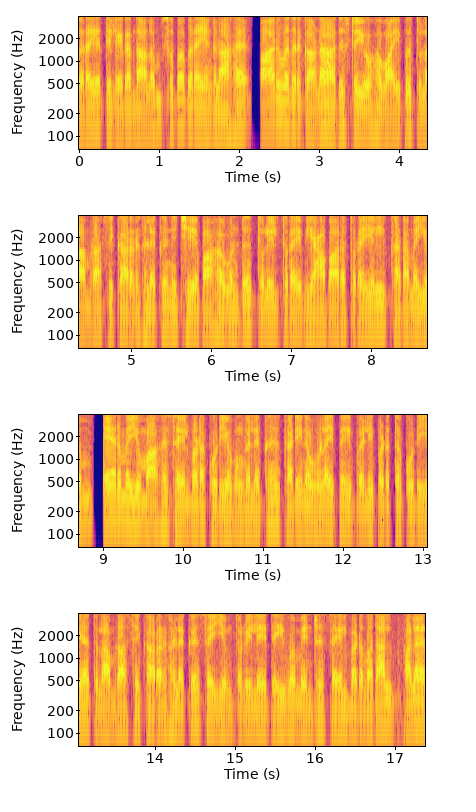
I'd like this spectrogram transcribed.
விரயத்தில் இருந்தாலும் சுப விரயங்களாக மாறுவதற்கான அதிர்ஷ்ட யோக வாய்ப்பு துலாம் ராசிக்காரர்களுக்கு நிச்சயமாக உண்டு. தொழில்துறை வியாபார துறையில் கடமையும் நேர்மையுமாக செயல்படக்கூடிய உங்களுக்கு கடின உழைப்பை வெளிப்படுத்தக்கூடிய துலாம் ராசிக்காரர்களுக்கு செய்யும் தொழிலே தெய்வம் என்று செயல்படுவதால் பல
